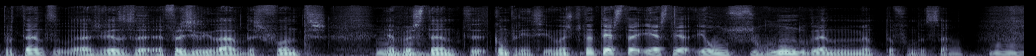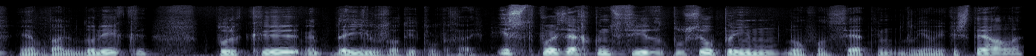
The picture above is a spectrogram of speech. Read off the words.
Portanto, às vezes a fragilidade das fontes é uhum. é bastante compreensível. Mas, portanto, esta, esta é um segundo grande momento da fundação, uhum. é a Batalha de Ourique, porque daí usa o título de rei. Isso depois é reconhecido pelo seu primo, Dom Afonso VII, de Leão e Castela,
